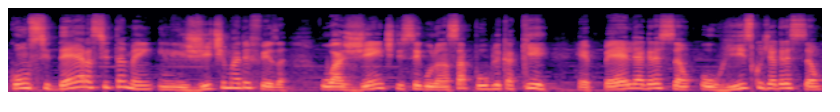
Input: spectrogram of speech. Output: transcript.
considera-se também em legítima defesa o agente de segurança pública que repele agressão ou risco de agressão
